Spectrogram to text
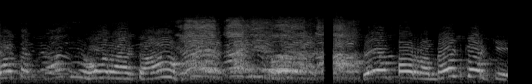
ಏತಕ್ಕಾಗಿ ಹೋರಾಟ ಬೇಕರ್ ಅಂಬೇಡ್ಕರ್ ಕಿ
